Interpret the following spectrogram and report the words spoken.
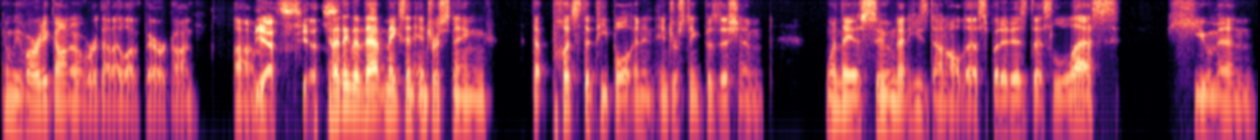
And we've already gone over that. I love Baragon. Um, Yes. Yes. and I think that that makes an interesting, that puts the people in an interesting position when they assume that he's done all this, but it is this less human,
